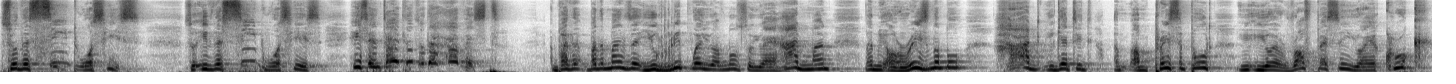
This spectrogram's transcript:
So the seed was his. So if the seed was his, he's entitled to the harvest. But the, but the man said, you reap where you have not sown. You are a hard man. That means unreasonable, hard. You get it, um, unprincipled. You, you are a rough person. You are a crook.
